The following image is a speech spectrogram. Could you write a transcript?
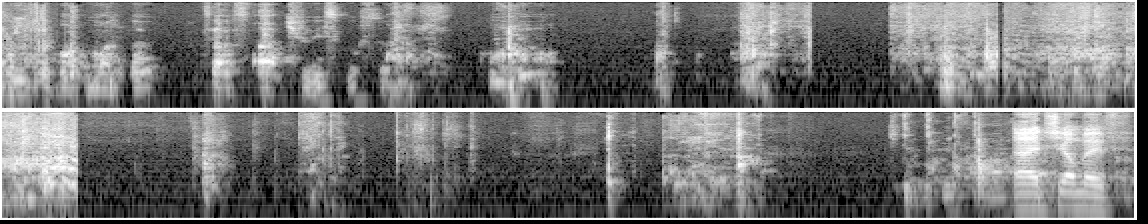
I need the bottom one though. 'cause That's actually school stuff. Uh, it's your move.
